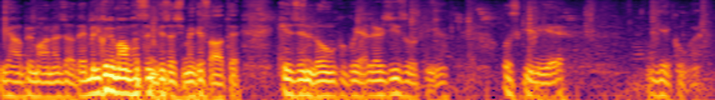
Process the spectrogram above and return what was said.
یہاں پہ مانا جاتا ہے، بالکل امام حسن کے چشمے کے ساتھ ہے کہ جن لوگوں کو کوئی الرجیز ہوتی ہیں، اس کے لیے یہ کنواں ہے۔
